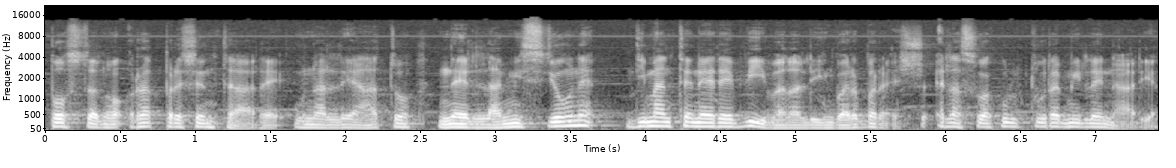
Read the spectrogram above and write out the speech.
possano rappresentare un alleato nella missione di mantenere viva la lingua arbresh e la sua cultura millenaria.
